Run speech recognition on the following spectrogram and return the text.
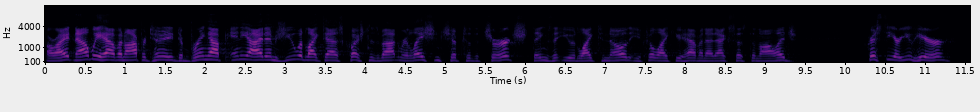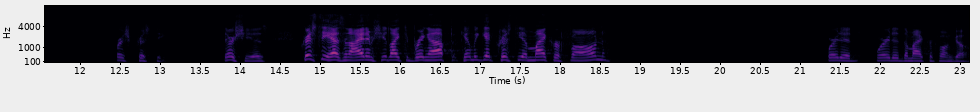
All right, now we have an opportunity to bring up any items you would like to ask questions about in relationship to the church, things that you would like to know that you feel like you haven't had access to knowledge. Christy, are you here? Where's Christy? There she is. Christy has an item she'd like to bring up. Can we get Christy a microphone? Where did, where did the microphone go?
